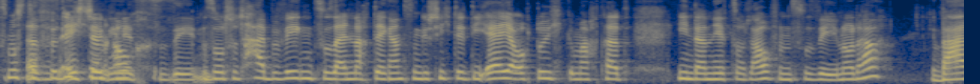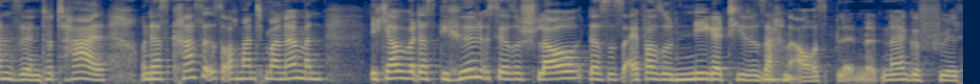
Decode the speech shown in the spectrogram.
Es muss doch für dich dann auch so total bewegend zu sein, nach der ganzen Geschichte, die er ja auch durchgemacht hat, ihn dann jetzt so laufen zu sehen, oder? Wahnsinn, total. Und das Krasse ist auch manchmal, ne, man, ich glaube, das Gehirn ist ja so schlau, dass es einfach so negative Sachen mhm. ausblendet, ne, gefühlt.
